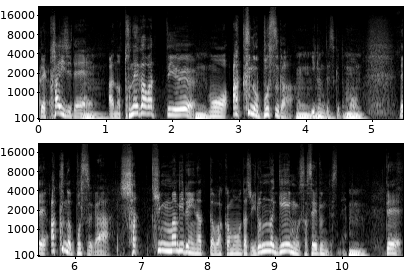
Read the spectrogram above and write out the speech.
でカイジで、うん。あの利根川っていう、うん。もう悪のボスがいるんですけども、うん。で悪のボスが借金まみれになった若者たちいろんなゲームをさせるんですね。うん。で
